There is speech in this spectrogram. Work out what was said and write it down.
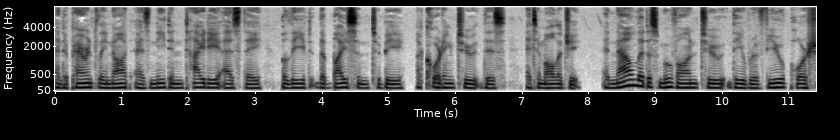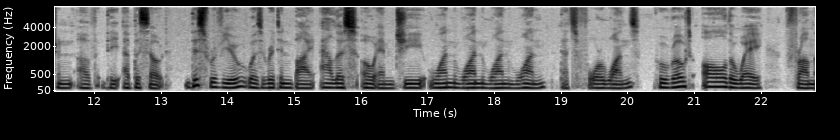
and apparently not as neat and tidy as they believed the bison to be according to this etymology. And now let us move on to the review portion of the episode. This review was written by Alice OMG 1111, that's four ones, who wrote all the way from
